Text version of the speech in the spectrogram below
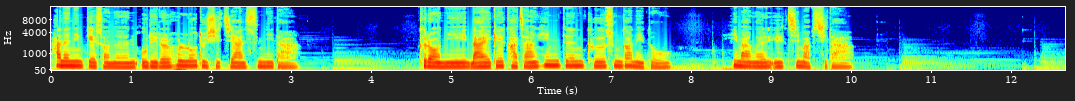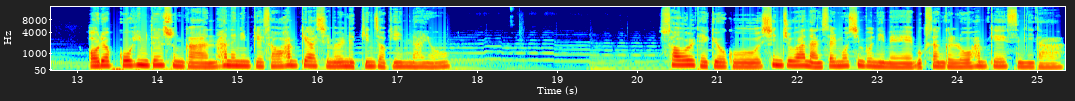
하느님께서는 우리를 홀로 두시지 않습니다. 그러니 나에게 가장 힘든 그 순간에도 희망을 잃지 맙시다. 어렵고 힘든 순간 하느님께서 함께 하심을 느낀 적이 있나요? 서울대교구 신주환 안셀모 신부님의 묵상글로 함께 했습니다.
